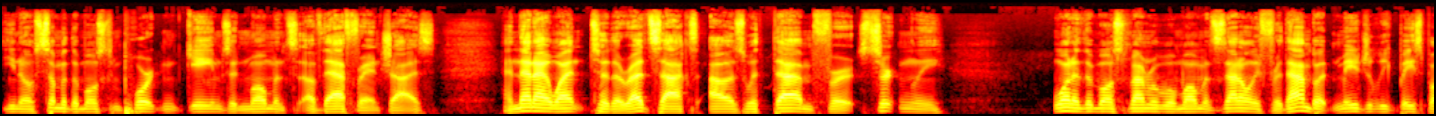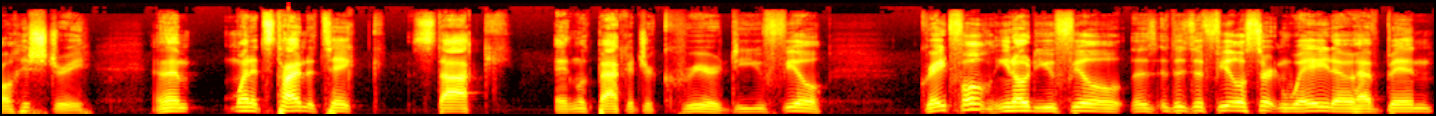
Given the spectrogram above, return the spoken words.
you know some of the most important games and moments of that franchise and then I went to the Red Sox. I was with them for certainly one of the most memorable moments, not only for them, but Major League Baseball history. And then when it's time to take stock and look back at your career, do you feel grateful? You know, do you feel, does, does it feel a certain way to have been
